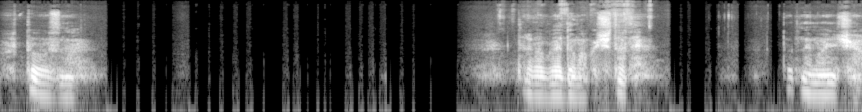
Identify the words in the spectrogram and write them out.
Хто зна? Треба буде вдома почитати. Тут немає нічого.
